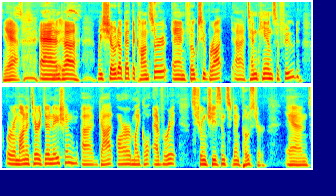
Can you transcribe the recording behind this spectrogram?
yeah. And nice. uh, we showed up at the concert, and folks who brought uh, 10 cans of food or a monetary donation uh, got our Michael Everett string cheese incident poster. And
